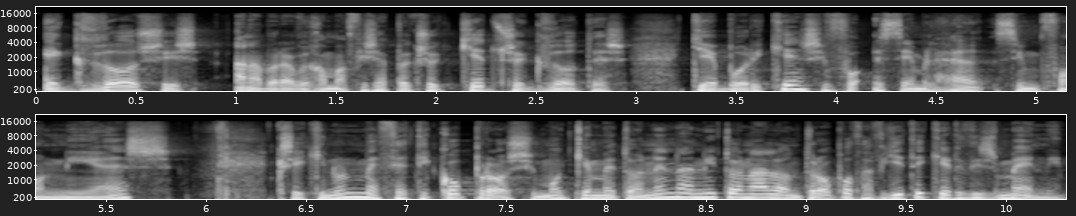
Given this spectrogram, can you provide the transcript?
εκδόσεις. Αναμπράβο, είχαμε αφήσει απ' έξω και τους εκδότες. Και εμπορικές συμφωνίες ξεκινούν με θετικό πρόσημο και με τον έναν ή τον άλλον τρόπο θα βγείτε κερδισμένοι.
